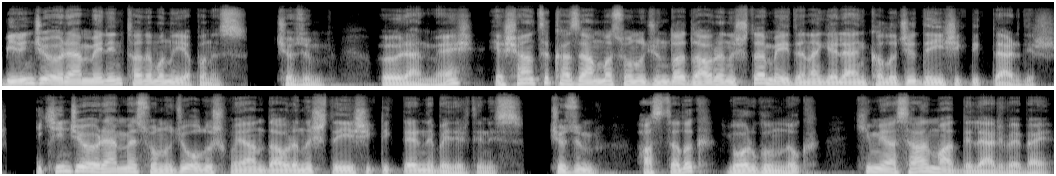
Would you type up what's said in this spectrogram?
Birinci öğrenmenin tanımını yapınız. Çözüm. Öğrenme, yaşantı kazanma sonucunda davranışta meydana gelen kalıcı değişikliklerdir. İkinci öğrenme sonucu oluşmayan davranış değişikliklerini belirtiniz. Çözüm. Hastalık, yorgunluk, kimyasal maddeler ve b.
